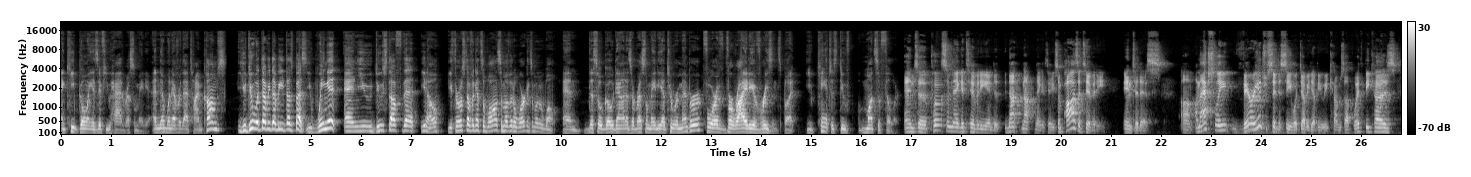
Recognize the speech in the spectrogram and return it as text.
and keep going as if you had WrestleMania. And then whenever that time comes, you do what WWE does best. You wing it and you do stuff that, you know, you throw stuff against the wall and some of it'll work and some of it won't. And this will go down as a WrestleMania to remember for a variety of reasons. But you can't just do months of filler. And to put some negativity into not not negativity, some positivity into this. Um, I'm actually very interested to see what WWE comes up with because,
